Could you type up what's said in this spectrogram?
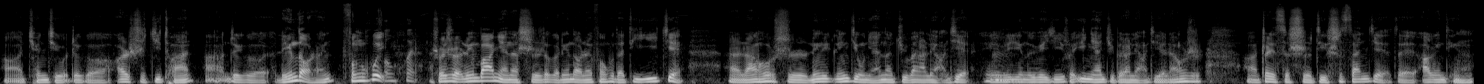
啊全球这个二十集团啊这个领导人峰会，峰会，所以说零八年呢是这个领导人峰会的第一届。呃，然后是零零九年呢举办了两届，因为应对危机，说一年举办了两届，然后是啊这次是第十三届在阿根廷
